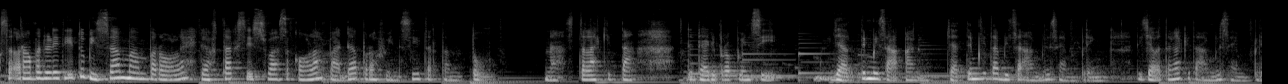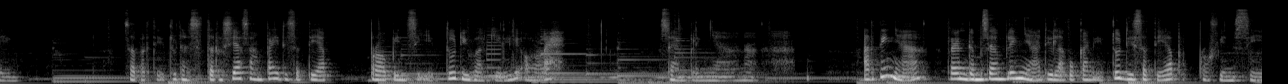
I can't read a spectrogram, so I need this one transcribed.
Seorang peneliti itu bisa memperoleh daftar siswa sekolah pada provinsi tertentu. Nah, setelah kita dari provinsi Jatim misalkan, Jatim kita bisa ambil sampling. Di Jawa Tengah kita ambil sampling. Seperti itu dan seterusnya sampai di setiap provinsi itu diwakili oleh samplingnya. Nah, artinya random samplingnya dilakukan itu di setiap provinsi.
